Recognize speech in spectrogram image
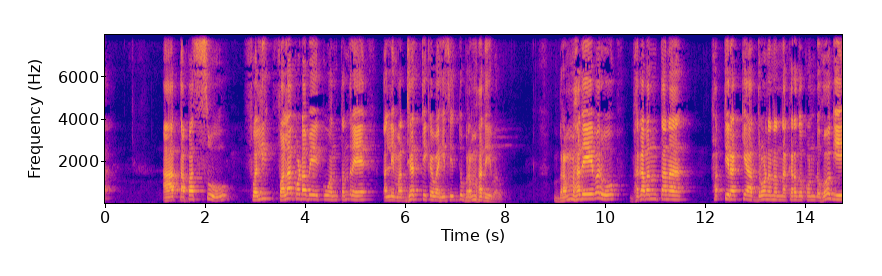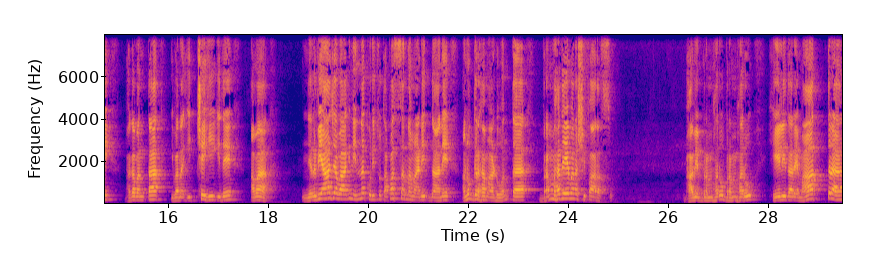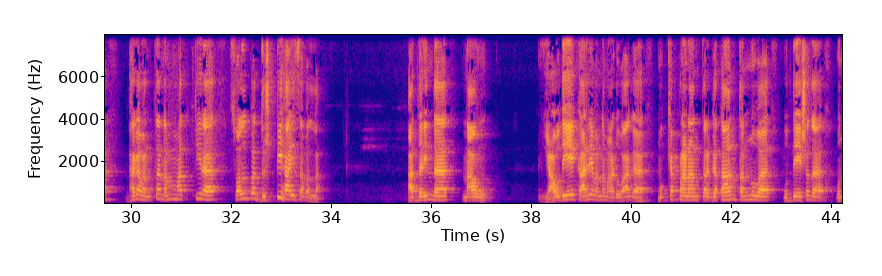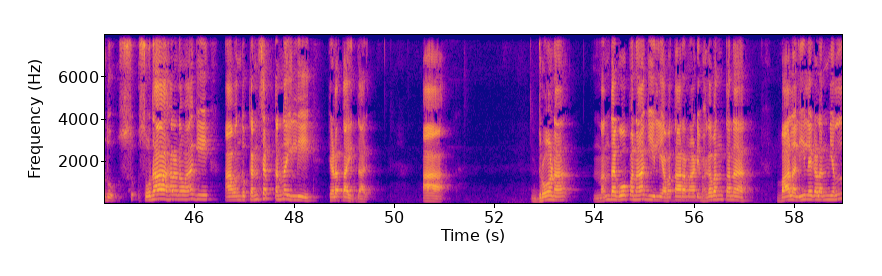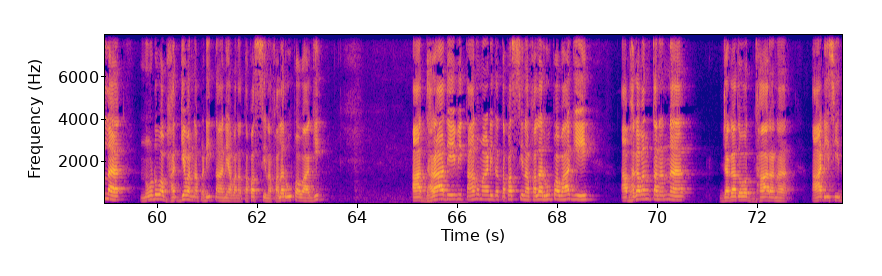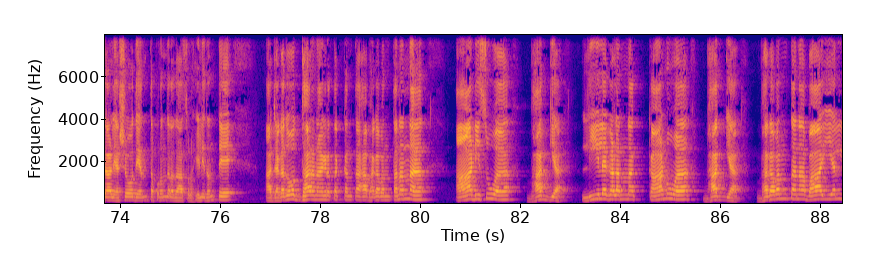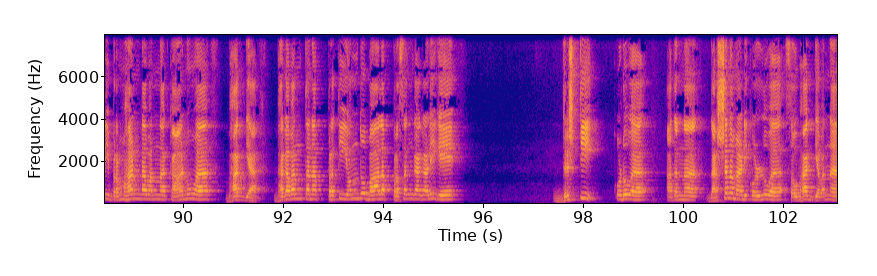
ಆ ತಪಸ್ಸು ಫಲಿ, ಫಲ ಕೊಡಬೇಕು ಅಂತಂದರೆ ಅಲ್ಲಿ ಮಧ್ಯಸ್ಥಿಕೆ ವಹಿಸಿದ್ದು ಬ್ರಹ್ಮದೇವರು. ಬ್ರಹ್ಮದೇವರು ಭಗವಂತನ ಹತ್ತಿರಕ್ಕೆ ಆ ದ್ರೋಣನನ್ನು ಕರೆದುಕೊಂಡು ಹೋಗಿ, ಭಗವಂತ, ಇವನ ಇಚ್ಛೆ ಹೀಗಿದೆ, ಅವ ನಿರ್ವ್ಯಾಜವಾಗಿ ನಿನ್ನ ಕುರಿತು ತಪಸ್ಸನ್ನು ಮಾಡಿದ್ದಾನೆ, ಅನುಗ್ರಹ ಮಾಡುವಂತ ಬ್ರಹ್ಮದೇವರ ಶಿಫಾರಸ್ಸು. ಭಾವಿ ಬ್ರಹ್ಮರು ಬ್ರಹ್ಮರು ಹೇಳಿದರೆ ಮಾತ್ರ ಭಗವಂತ ನಮ್ಮ ಹತ್ತಿರ ಸ್ವಲ್ಪ ದೃಷ್ಟಿ ಹಾಯಿಸಬಲ್ಲ. ಆದ್ದರಿಂದ ನಾವು ಯಾವುದೇ ಕಾರ್ಯವನ್ನು ಮಾಡುವಾಗ ಮುಖ್ಯ ಪ್ರಾಣಾಂತರ್ಗತ ಅಂತನ್ನುವ ಉದ್ದೇಶದ ಒಂದು ಸೋದಾಹರಣವಾಗಿ ಆ ಒಂದು ಕನ್ಸೆಪ್ಟನ್ನು ಇಲ್ಲಿ ಹೇಳುತ್ತಾ ಇದ್ದಾರೆ. ಆ ದ್ರೋಣ ನಂದಗೋಪನಾಗಿ ಇಲ್ಲಿ ಅವತಾರ ಮಾಡಿ ಭಗವಂತನ ಬಾಲಲೀಲೆಗಳನ್ನೆಲ್ಲ ನೋಡುವ ಭಾಗ್ಯವನ್ನು ಪಡೀತಾನೆ ಅವನ ತಪಸ್ಸಿನ ಫಲರೂಪವಾಗಿ. ಆ ಧರಾದೇವಿ ತಾನು ಮಾಡಿದ ತಪಸ್ಸಿನ ಫಲರೂಪವಾಗಿ ಆ ಭಗವಂತನನ್ನ ಜಗದೋದ್ಧಾರನ ಆಡಿಸಿದಾಳೆ ಯಶೋದೆ ಅಂತ ಪುರಂದರದಾಸರು ಹೇಳಿದಂತೆ ಆ ಜಗದೋದ್ಧಾರನಾಗಿರತಕ್ಕಂತಹ ಭಗವಂತನನ್ನು ಆಡಿಸುವ ಭಾಗ್ಯ, ಲೀಲೆಗಳನ್ನು ಕಾಣುವ ಭಾಗ್ಯ, ಭಗವಂತನ ಬಾಯಿಯಲ್ಲಿ ಬ್ರಹ್ಮಾಂಡವನ್ನು ಕಾಣುವ ಭಾಗ್ಯ, ಭಗವಂತನ ಪ್ರತಿಯೊಂದು ಬಾಲ ಪ್ರಸಂಗಗಳಿಗೆ ದೃಷ್ಟಿ ಕೊಡುವ, ಅದನ್ನು ದರ್ಶನ ಮಾಡಿಕೊಳ್ಳುವ ಸೌಭಾಗ್ಯವನ್ನು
